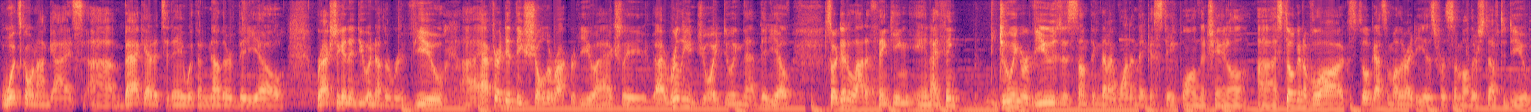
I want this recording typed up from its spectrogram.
What's going on guys? Uh, back at it today with another video. We're actually going to do another review. Uh, after I did the shoulder rock review, I actually, I really enjoyed doing that video. So I did a lot of thinking and I think doing reviews is something that I want to make a staple on the channel. Uh, still gonna vlog, still got some other ideas for some other stuff to do,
